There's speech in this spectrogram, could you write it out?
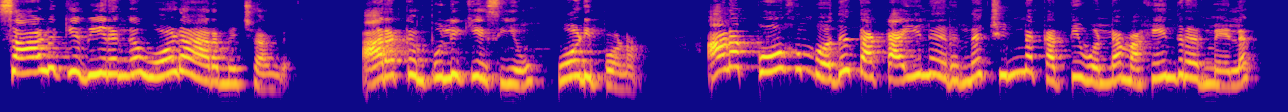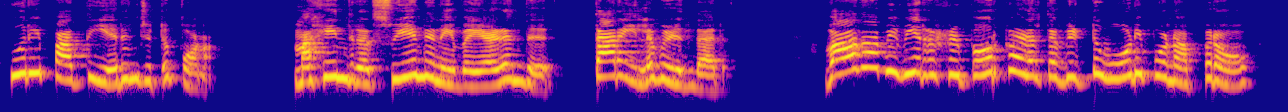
சாளுக்கிய வீரங்க ஓட ஆரம்பிச்சாங்க. அரக்கம் புலிகேசியும் ஓடி போனான். ஆனா போகும்போது த கையில இருந்த சின்ன கத்தி ஒன்ன மகேந்திரர் மேல குறி பார்த்து எரிஞ்சுட்டு போனான். மகேந்திரர் சுயநினைவை இழந்து தரையில விழுந்தாரு. வாதாபி வீரர்கள் போர்க்களத்தை விட்டு ஓடி போன அப்புறம்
